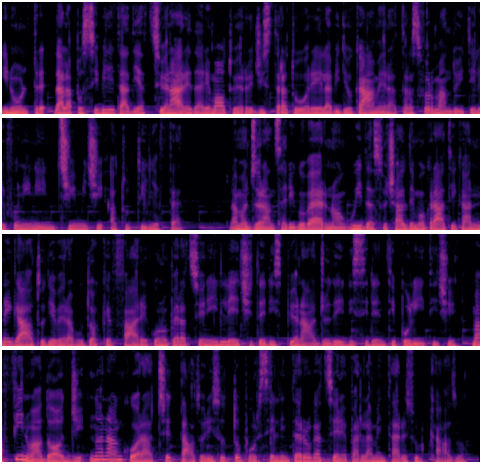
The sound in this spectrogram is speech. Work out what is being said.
Inoltre dà la possibilità di azionare da remoto il registratore e la videocamera, trasformando i telefonini in cimici a tutti gli effetti. La maggioranza di governo a guida socialdemocratica ha negato di aver avuto a che fare con operazioni illecite di spionaggio dei dissidenti politici, ma fino ad oggi non ha ancora accettato di sottoporsi all'interrogazione parlamentare sul caso.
